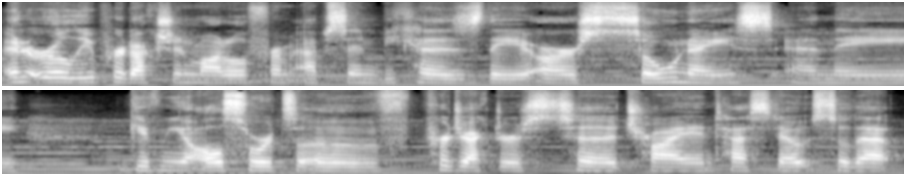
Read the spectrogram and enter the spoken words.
an early production model from Epson because they are so nice and they give me all sorts of projectors to try and test out so that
